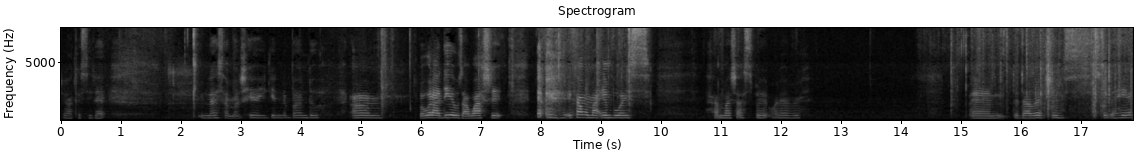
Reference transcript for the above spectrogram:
If y'all can see that. And that's how much hair you get in the bundle. Um... But what I did was I washed it. it come with my invoice. How much I spent, whatever. And the directions to the hair.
